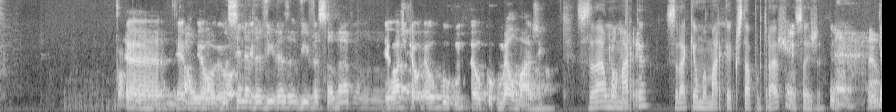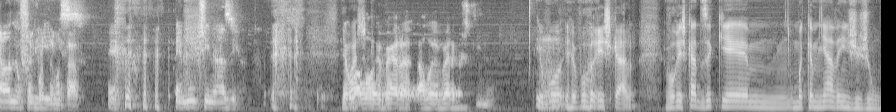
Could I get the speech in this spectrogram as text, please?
Eh, eu, Há eu, alguma eu- cena da vida viva saudável. eu acho que é, o- é o é o cogumelo mágico. Será uma marca? Será que é uma marca que está por trás? Ou seja, Não, Não, ela não faria isso. É, é muito ginásio. É Eu o acho que- Aloe Vera, Aloe Vera Cristina. eu vou, eu vou arriscar. Vou arriscar dizer que é hum, uma caminhada em jejum.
